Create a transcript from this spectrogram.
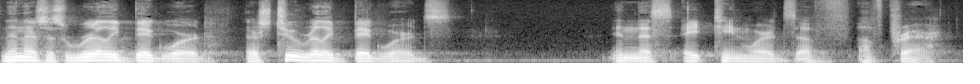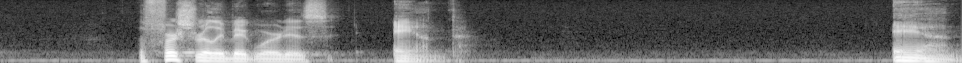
And then there's this really big word. There's two really big words in this 18 words of, of prayer. The first really big word is and. And.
